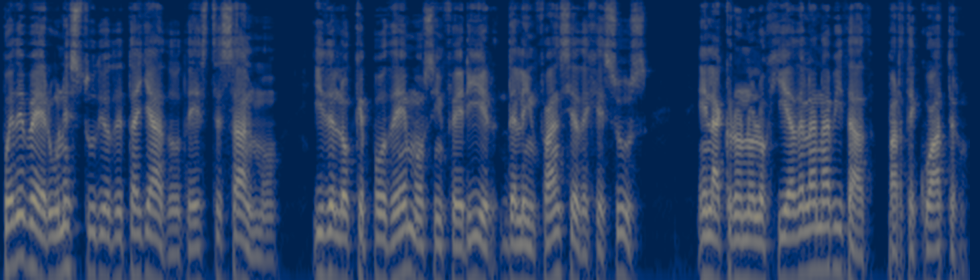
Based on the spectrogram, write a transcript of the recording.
Puede ver un estudio detallado de este salmo y de lo que podemos inferir de la infancia de Jesús en la cronología de la Navidad, parte 4.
